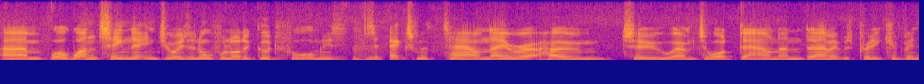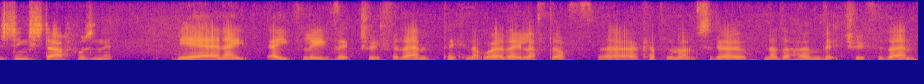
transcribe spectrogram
Um, well, one team that enjoys an awful lot of good form is. Exmouth Town. They were at home to um, to Odd Down, and um, it was pretty convincing stuff, wasn't it? Yeah, an eight, eighth league victory for them, picking up where they left off uh, a couple of months ago. Another home victory for them.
